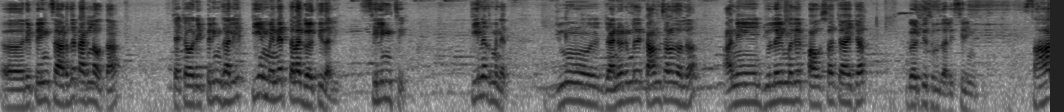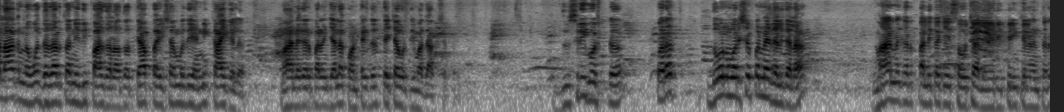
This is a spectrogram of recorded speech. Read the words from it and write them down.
रिपेरिंगचा अर्ज टाकला होता. त्याच्यावर रिपेरिंग झाली. तीन महिन्यात त्याला गळती झाली. सिलिंगचे. तीनच महिन्यात. जू जानेवारीमध्ये काम चालू झालं आणि जुलैमध्ये पावसाच्या ह्याच्यात गळती सुरू झाली सिलिंगची. सहा लाख नव्वद हजारचा निधी पास झाला होता. त्या पैशामध्ये यांनी काय केलं? महानगरपालिका ज्याला कॉन्टॅक्ट दिला त्याच्यावरती माझा आक्षेप आहे. दुसरी गोष्ट परत दोन वर्ष पण नाही झाली त्याला. महानगरपालिकाचे शौचालय रिपेरिंग केल्यानंतर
